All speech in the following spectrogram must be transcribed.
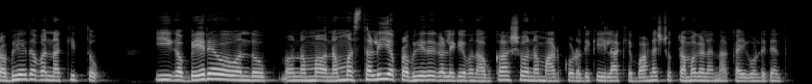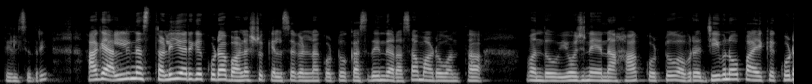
ಪ್ರಭೇದವನ್ನ ಕಿತ್ತು, ಈಗ ಬೇರೆ ಒಂದು, ನಮ್ಮ ನಮ್ಮ ಸ್ಥಳೀಯ ಪ್ರಭೇದಗಳಿಗೆ ಒಂದು ಅವಕಾಶವನ್ನು ಮಾಡಿಕೊಡೋದಕ್ಕೆ ಇಲಾಖೆ ಬಹಳಷ್ಟು ಕ್ರಮಗಳನ್ನು ಕೈಗೊಂಡಿದೆ ಅಂತ ತಿಳಿಸಿದ್ರಿ. ಹಾಗೆ ಅಲ್ಲಿನ ಸ್ಥಳೀಯರಿಗೆ ಕೂಡ ಬಹಳಷ್ಟು ಕೆಲಸಗಳನ್ನ ಕೊಟ್ಟು, ಕಸದಿಂದ ರಸ ಮಾಡುವಂಥ ಒಂದು ಯೋಜನೆಯನ್ನು ಹಾಕಿಕೊಟ್ಟು, ಅವರ ಜೀವನೋಪಾಯಕ್ಕೆ ಕೂಡ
